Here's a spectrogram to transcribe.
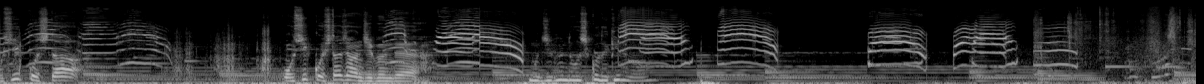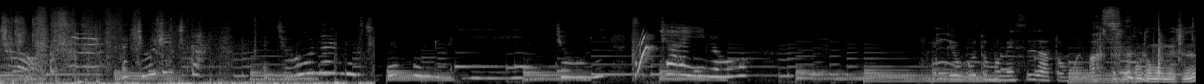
おしっこした。おしっこしたじゃん自分で。もう自分でおしっこできるの？あ、ちょうですか。あ、ちょうなんです。このいい。ちょうに茶色。両方ともメスだと思います。両方ともメス両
